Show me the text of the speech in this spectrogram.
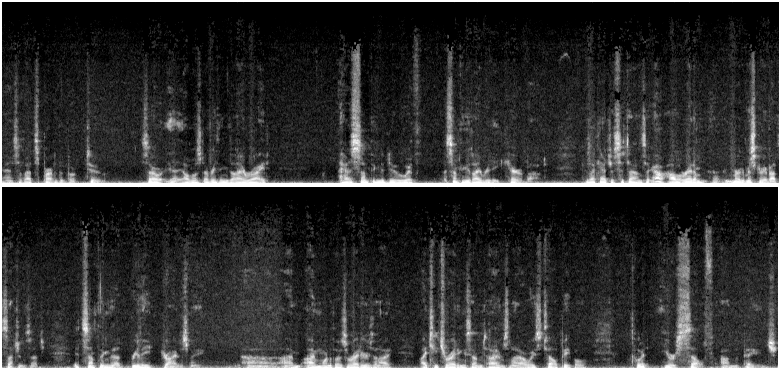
And so that's part of the book, too. So uh, almost everything that I write has something to do with something that I really care about. Because I can't just sit down and say, oh, I'll write a murder mystery about such and such. It's something that really drives me. Uh, I'm, I'm one of those writers, and I, I teach writing sometimes, and I always tell people, put yourself on the page.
